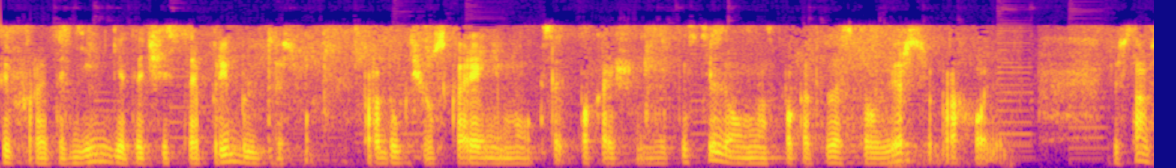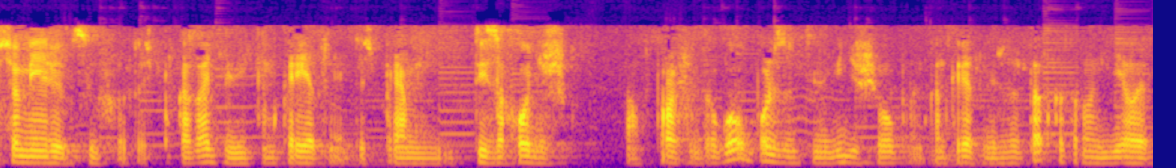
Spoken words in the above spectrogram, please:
цифры это деньги, это чистая прибыль. То есть продукте ускорения мы, кстати, пока еще не запустили, он у нас пока тестовую версию проходит. То есть там все меряют цифры, то есть показатели конкретные. То есть прям ты заходишь там, в профиль другого пользователя, видишь его конкретный результат, который он делает.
